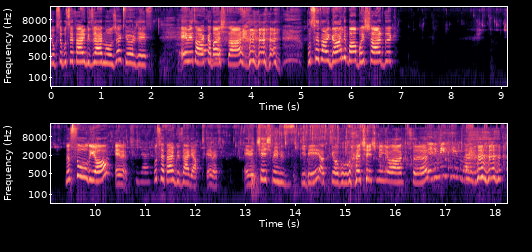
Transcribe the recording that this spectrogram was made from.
Yoksa bu sefer güzel mi olacak göreceğiz. Evet arkadaşlar. bu sefer galiba başardık. Nasıl oluyor? Evet. Güzel. Bu sefer güzel yaptık. Evet. Evet çeşmemiz gibi akıyor bu. Çeşme gibi aktı. Elimi yıkayayım ben.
